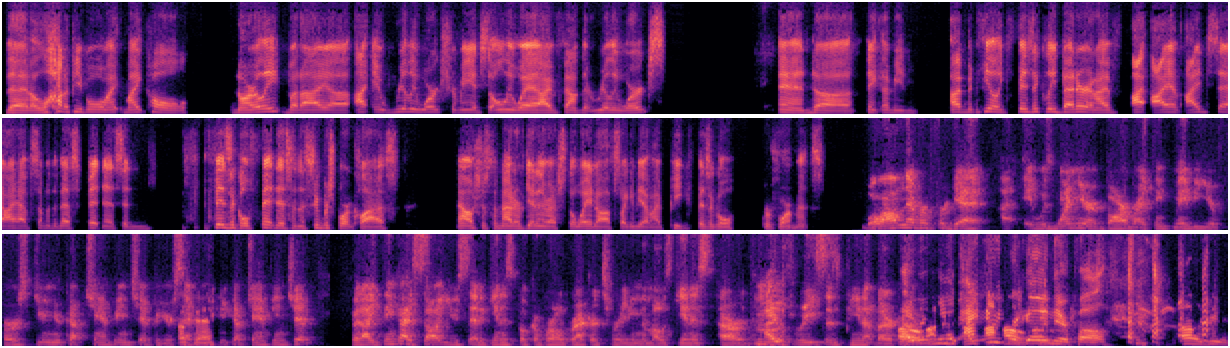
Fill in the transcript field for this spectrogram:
that a lot of people might might call gnarly, but I, uh, I it really works for me. It's the only way I've found that really works. And uh, think I mean I've been feeling physically better, and I've I I have I'd say I have some of the best fitness and physical fitness in the super sport class. Now it's just a matter of getting the rest of the weight off so I can be at my peak physical performance. Well, I'll never forget. It was one year at Barber. I think maybe your first Junior Cup championship or your second Okay. Junior Cup championship. But I think I saw you set a Guinness Book of World Records for eating the most Guinness or the I- most Reese's peanut butter I, Oh, cup. I'm- I I- knew you were oh, going dude. there, Paul. Oh, dude,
